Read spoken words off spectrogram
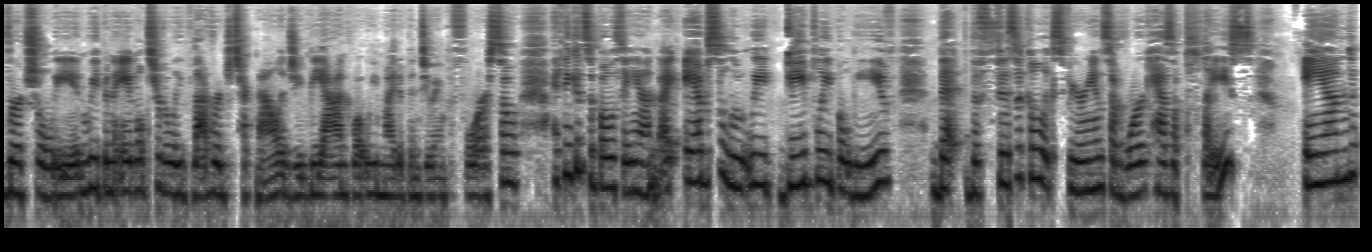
virtually and we've been able to really leverage technology beyond what we might have been doing before. So I think it's a both and. I absolutely deeply believe that the physical experience of work has a place and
